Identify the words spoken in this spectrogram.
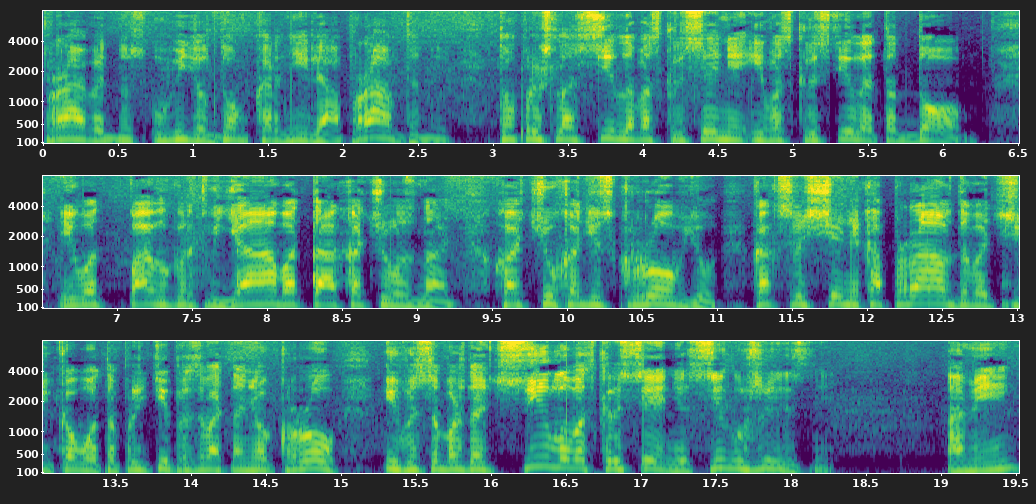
праведность, увидел дом Корнилия оправданный, то пришла сила воскресения и воскресил этот дом. И вот Павел говорит, я вот так хочу узнать, хочу ходить с кровью, как священник оправдывать кого-то, прийти, призывать на него кровь и высвобождать силу воскресения, силу жизни. Аминь.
